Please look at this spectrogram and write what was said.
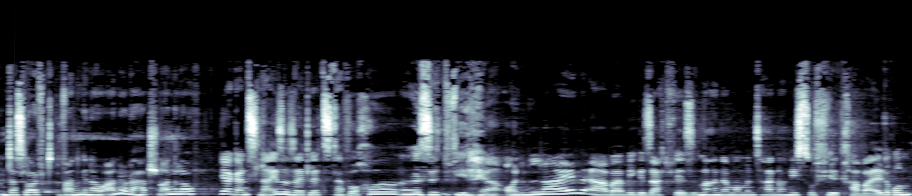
Und das läuft wann genau an oder hat schon angelaufen? Ja, ganz leise. Seit letzter Woche äh, sind wir ja online. Aber wie gesagt, wir machen da momentan noch nicht so viel Krawall drum.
